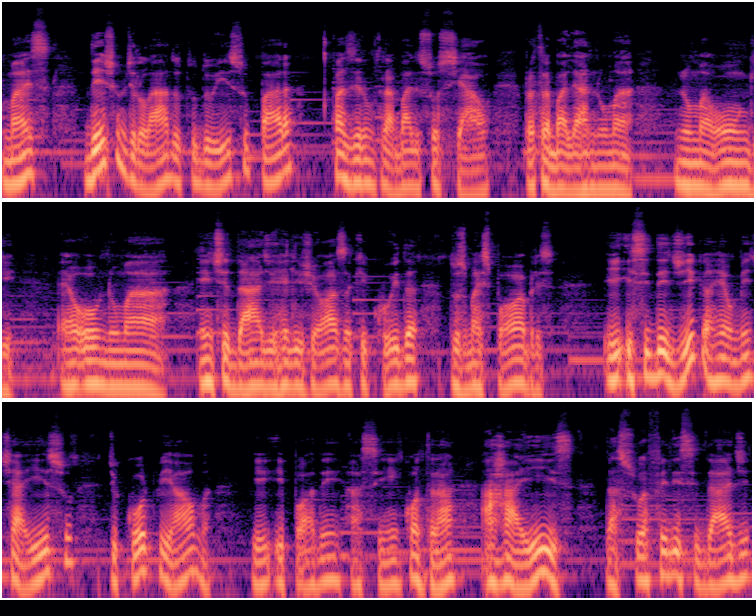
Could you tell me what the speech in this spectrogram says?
mas deixam de lado tudo isso para fazer um trabalho social, para trabalhar numa, numa ONG é, ou numa entidade religiosa que cuida dos mais pobres e, e se dedica realmente a isso de corpo e alma e, e podem assim encontrar a raiz da sua felicidade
